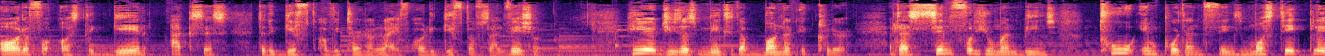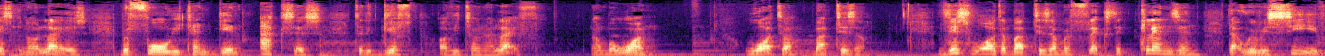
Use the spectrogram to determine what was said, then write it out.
order for us to gain access to the gift of eternal life or the gift of salvation. Here, Jesus makes it abundantly clear that as sinful human beings, two important things must take place in our lives before we can gain access to the gift of eternal life. Number one, water baptism. This water baptism reflects the cleansing that we receive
